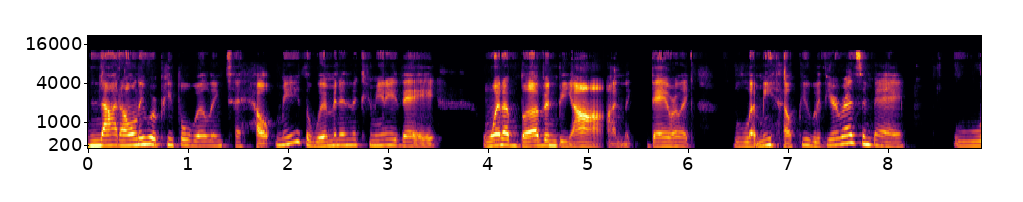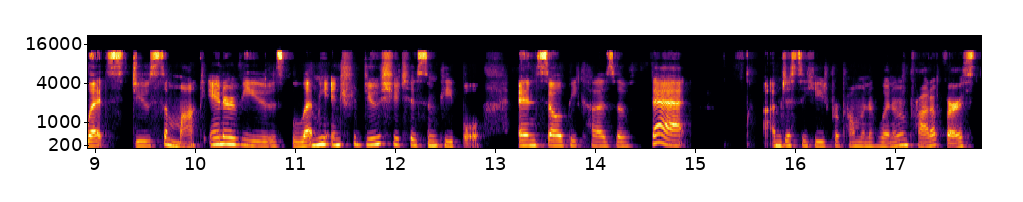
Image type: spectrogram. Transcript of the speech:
not only were people willing to help me, the women in the community, they went above and beyond. They were like, let me help you with your resume. Let's do some mock interviews. Let me introduce you to some people. And so, because of that, I'm just a huge proponent of women in product first.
